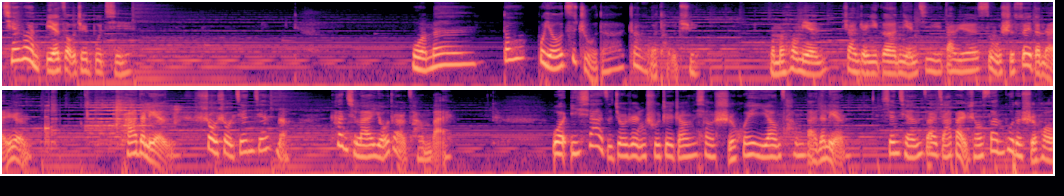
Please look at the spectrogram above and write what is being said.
千万别走这步棋！”我们都不由自主地转过头去。我们后面站着一个年纪大约四五十岁的男人，他的脸瘦瘦尖尖的，看起来有点苍白。我一下子就认出这张像石灰一样苍白的脸。先前在甲板上散步的时候，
